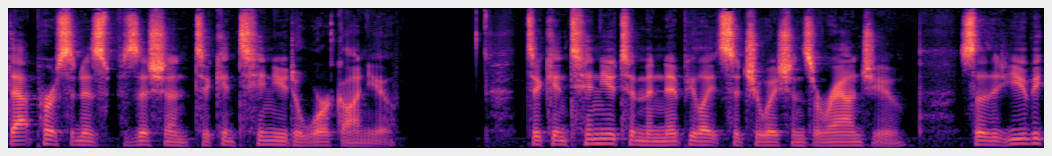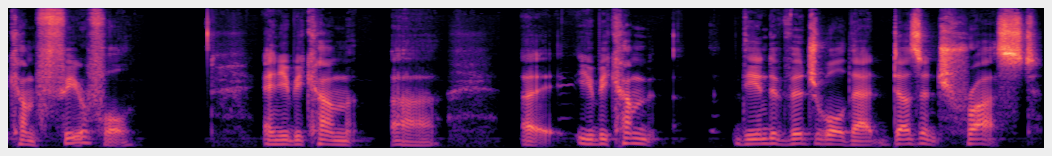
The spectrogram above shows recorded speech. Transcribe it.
that person is positioned to continue to work on you to continue to manipulate situations around you so that you become fearful and you become uh, uh, you become the individual that doesn't trust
